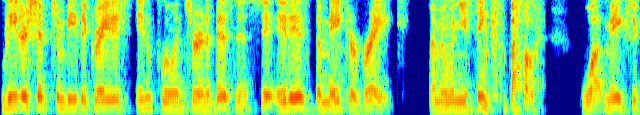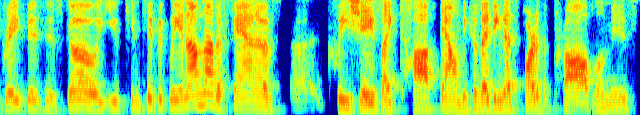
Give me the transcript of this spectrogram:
leadership can be the greatest influencer in a business. it, it is the make or break. I mean, when you think about what makes a great business go, you can typically, and I'm not a fan of uh, cliches like top down because I think that's part of the problem is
